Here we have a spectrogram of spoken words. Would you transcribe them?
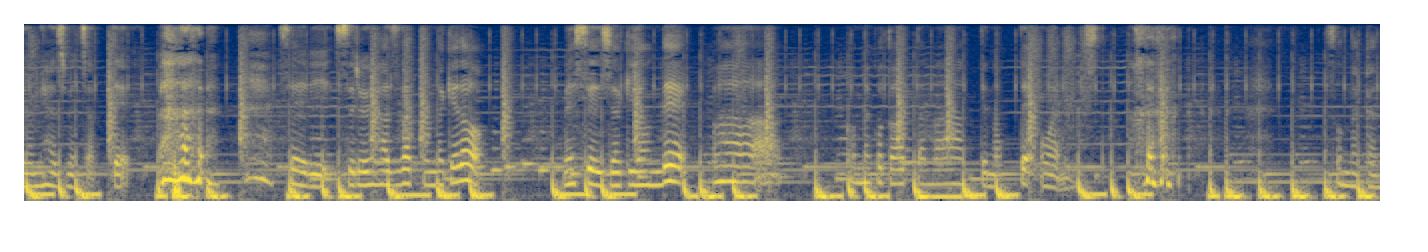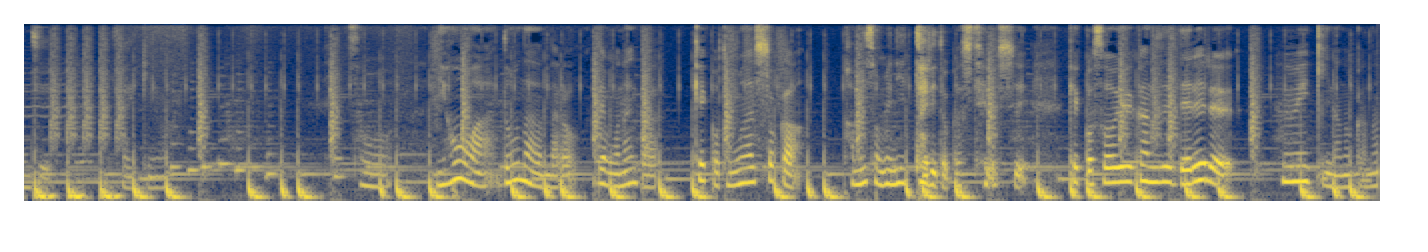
読み始めちゃって。整理するはずだったんだけどメッセージだけ読んでわあこんなことあったなってなって終わりました。そんな感じ最近は。そう日本はどうなんだろう。でもなんか結構友達とか髪染めに行ったりとかしてるし結構そういう感じで出れる雰囲気なのかな？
